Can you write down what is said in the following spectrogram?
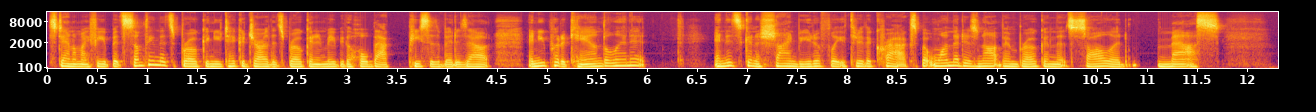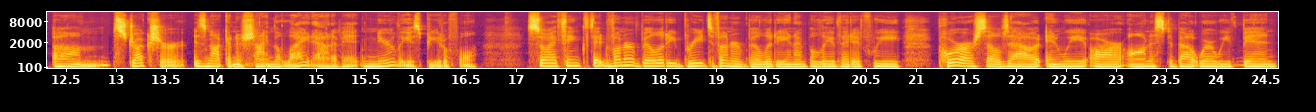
stand on my feet. But something that's broken, you take a jar that's broken, and maybe the whole back piece of it is out, and you put a candle in it, and it's going to shine beautifully through the cracks. But one that has not been broken, that's solid mass um, structure, is not going to shine the light out of it nearly as beautiful. So I think that vulnerability breeds vulnerability. And I believe that if we pour ourselves out and we are honest about where we've been,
